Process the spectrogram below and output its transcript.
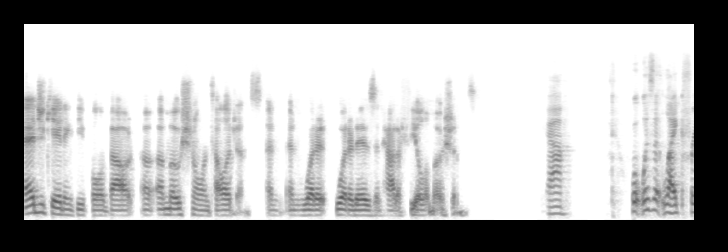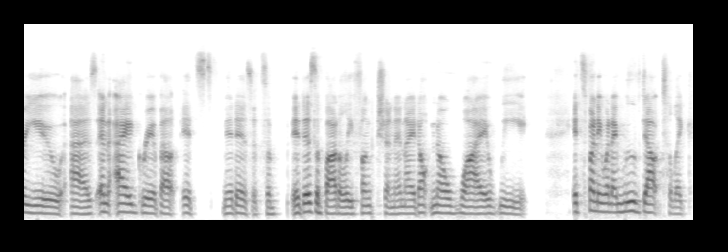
educating people about uh, emotional intelligence and and what it what it is and how to feel emotions. Yeah. What was it like for you as and i agree about it's it is it's a it is a bodily function and i don't know why we it's funny when i moved out to like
